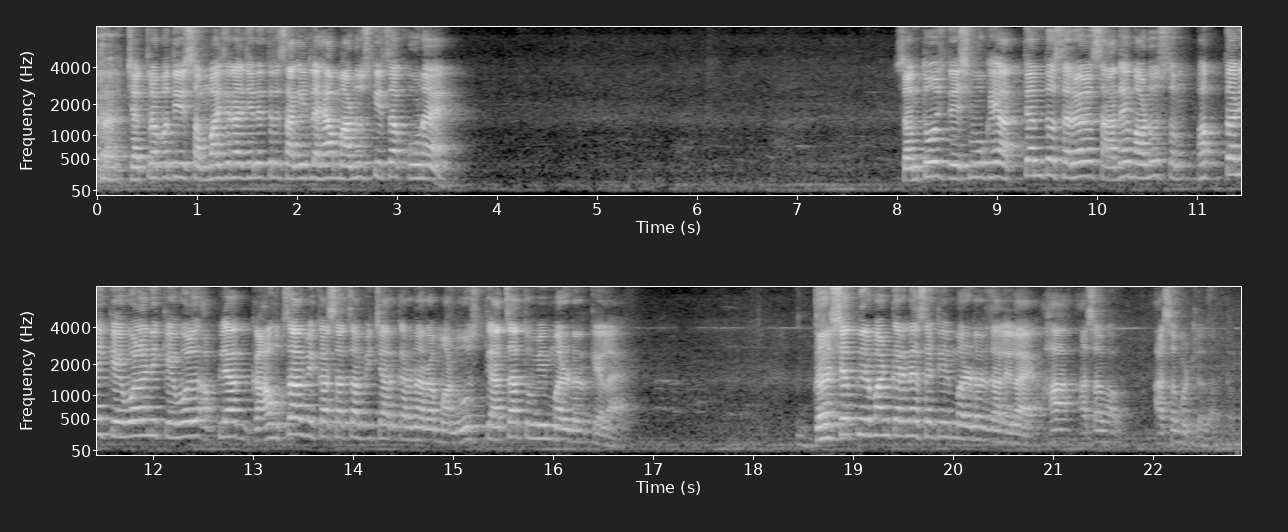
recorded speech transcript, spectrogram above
छत्रपती संभाजीराजेने तरी सांगितलं ह्या माणुसकीचा खून आहे. संतोष देशमुख हे अत्यंत सरळ साधे माणूस फक्त आणि केवळ आणि केवळ आपल्या गावचा विकासाचा विचार करणारा माणूस त्याचा तुम्ही मर्डर केलाय. दहशत निर्माण करण्यासाठी मर्डर झालेला आहे. हा असा असं म्हटलं जातं.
